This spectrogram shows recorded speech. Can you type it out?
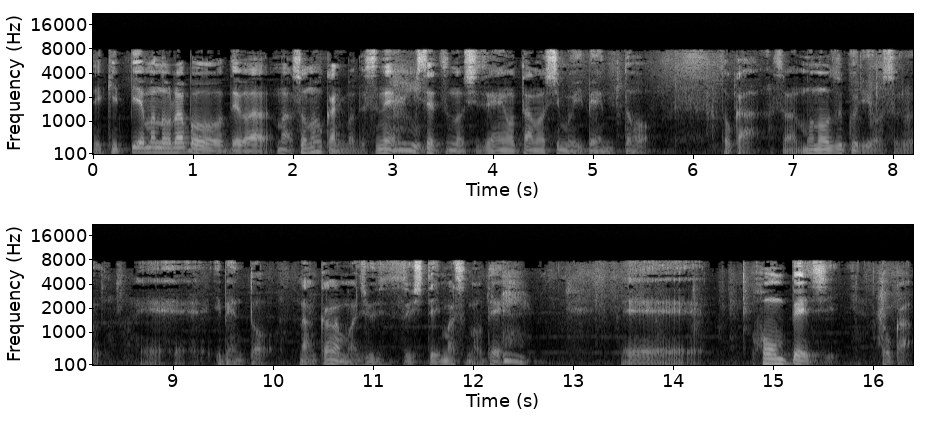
で吉備山のラボでは、まあ、その他にもですね、はい、季節の自然を楽しむイベントとか、そのものづくりをする、えー、イベントなんかがまあ充実していますので、ええ。えー、ホームページとか、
